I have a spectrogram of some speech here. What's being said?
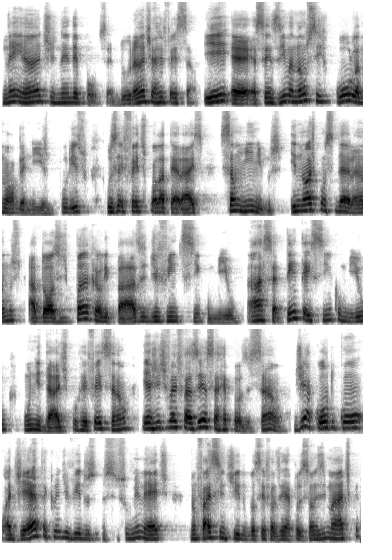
nem antes nem depois, é durante a refeição. E é, essa enzima não circula no organismo, por isso os efeitos colaterais são mínimos. E nós consideramos a dose de pancreolipase de 25 mil a 75 mil unidades por refeição, e a gente vai fazer essa reposição de acordo com a dieta que o indivíduo se submete. Não faz sentido você fazer reposição enzimática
